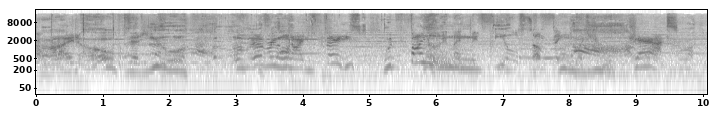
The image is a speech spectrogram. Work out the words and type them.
I'd hope that you, of everyone I'd faced, would finally make me feel something, but you can't.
